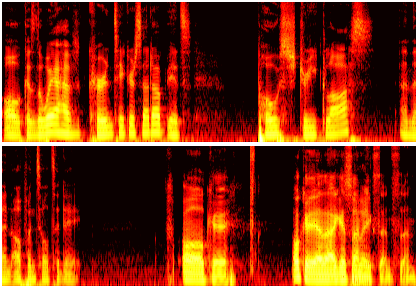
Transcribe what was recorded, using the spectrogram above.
Oh, because the way I have current Taker set up, it's post streak loss and then up until today. Oh, okay. Okay, yeah, I guess So, that like- makes sense then.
